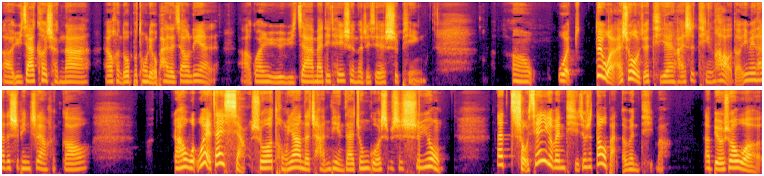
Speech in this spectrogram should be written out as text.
呃瑜伽课程呐，还有很多不同流派的教练。啊，关于瑜伽 meditation 的这些视频，嗯，我对我来说，我觉得体验还是挺好的，因为它的视频质量很高。然后我我也在想，说同样的产品在中国是不是适用？那首先一个问题就是盗版的问题嘛。那比如说我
